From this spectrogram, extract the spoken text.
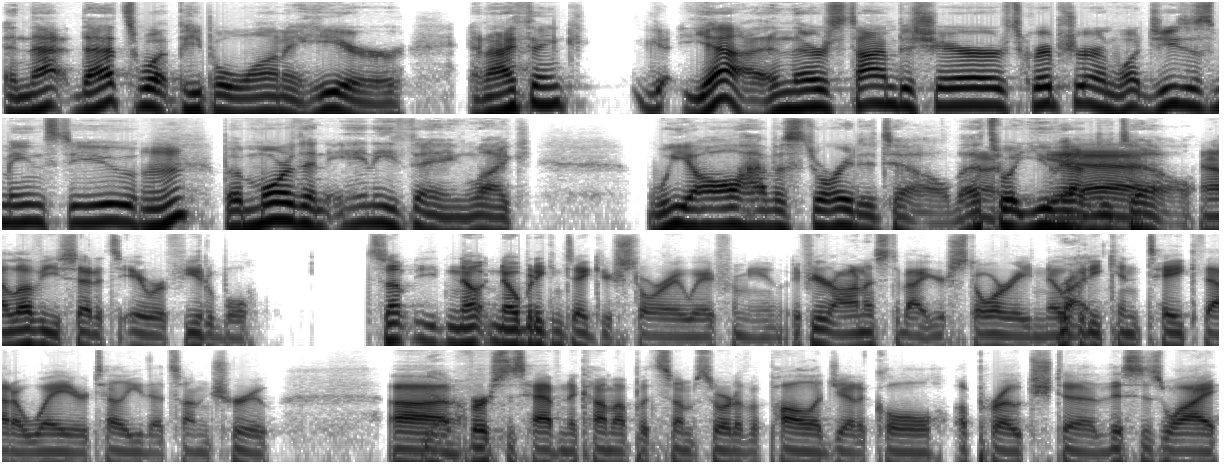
and that that's what people want to hear. And I think, yeah, and there's time to share scripture and what Jesus means to you. Mhm. But more than anything, like we all have a story to tell. That's Uh, what you have to tell. And I love you said it's irrefutable. Some no nobody can take your story away from you. If you're honest about your story, nobody Right. can take that away or tell you that's untrue. Uh, Yeah. Versus having to come up with some sort of apologetical approach to this is why.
